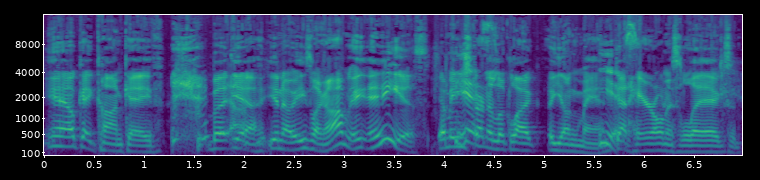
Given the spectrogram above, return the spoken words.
"Yeah, okay, concave," but yeah, you know, he's like, "I'm," and he is. I mean, He he's starting to look like a young man. He He's got hair on his legs, and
